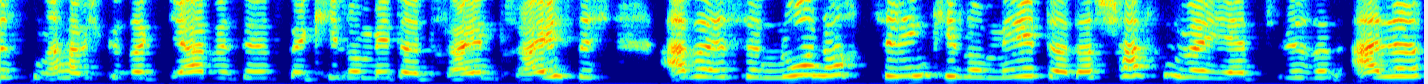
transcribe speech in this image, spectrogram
ist? Und da habe ich gesagt, ja, wir sind jetzt bei Kilometer 33, aber es sind nur noch 10 Kilometer, das schaffen wir jetzt. Wir sind alle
